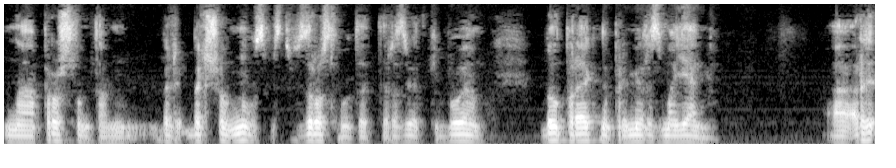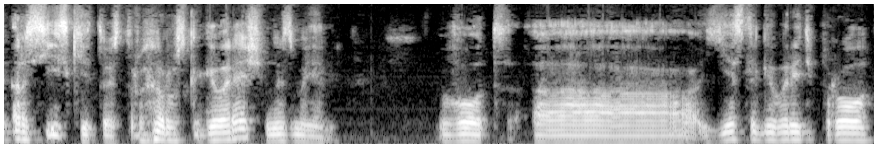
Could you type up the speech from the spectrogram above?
На прошлом там большом, ну, в смысле, взрослом вот этой разведки боем был проект, например, из Майами. А, российский, то есть русскоговорящий, но из Майами. Вот. А, если говорить про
